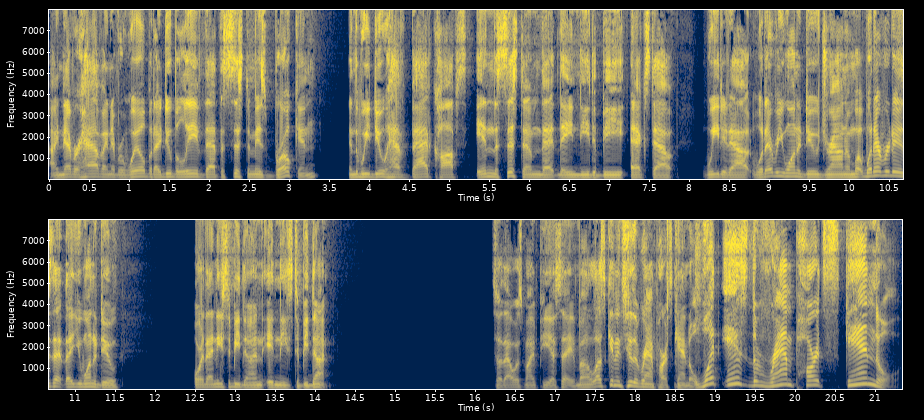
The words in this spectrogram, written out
I never have, I never will, but I do believe that the system is broken and that we do have bad cops in the system that they need to be xed out, weeded out, whatever you want to do, drown them, whatever it is that, that you want to do or that needs to be done, it needs to be done. So that was my PSA. But let's get into the Rampart scandal. What is the Rampart scandal?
